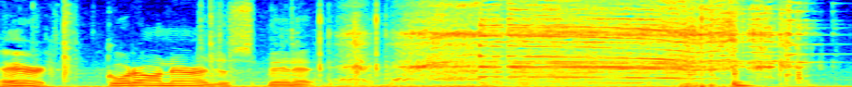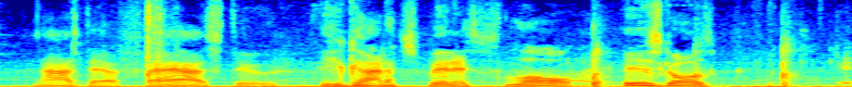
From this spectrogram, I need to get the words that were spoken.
Eric, go down there and just spin it. Not that fast, dude. You gotta spin it slow. He just goes. All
